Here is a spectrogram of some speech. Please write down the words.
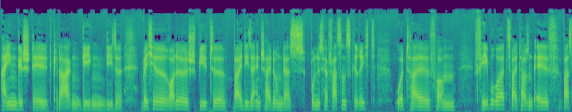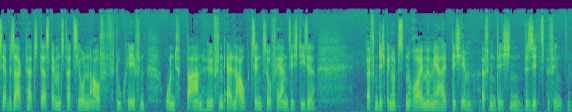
eingestellt, Klagen gegen diese. Welche Rolle spielte bei dieser Entscheidung das Bundesverfassungsgericht Urteil vom Februar 2011, was ja besagt hat, dass Demonstrationen auf Flughäfen und Bahnhöfen erlaubt sind, sofern sich diese öffentlich genutzten Räume mehrheitlich im öffentlichen Besitz befinden.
